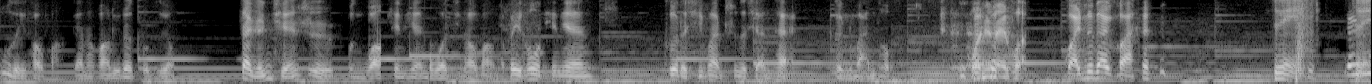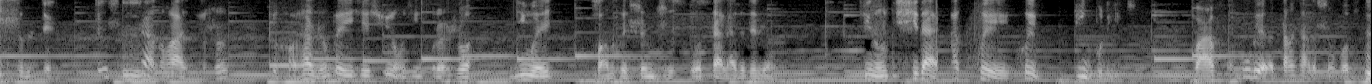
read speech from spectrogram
住的一套房，两套房留着投资用，在人前是风光，天天我几套房子，背后天天喝着稀饭，吃着咸菜，啃着馒头，还着贷款。还着贷款。对，对真实的这个，真实嗯这样的话，有时候就好像人被一些虚荣心，或者说因为房子会升值所带来的这种金融期待，他会会并不理智，反而忽略了当下的生活品质。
